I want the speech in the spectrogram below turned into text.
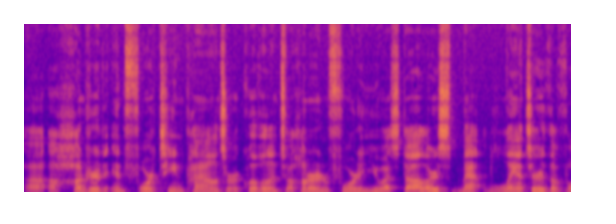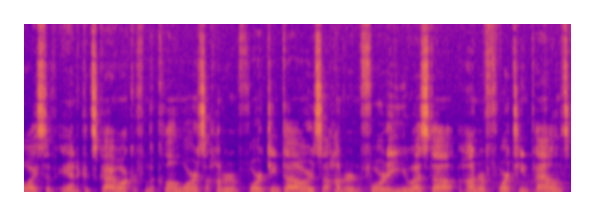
Uh, 114 pounds or equivalent to 140 US dollars. Matt Lanter, the voice of Anakin Skywalker from the Clone Wars, 114 dollars, 140 US dollars, 114 pounds,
